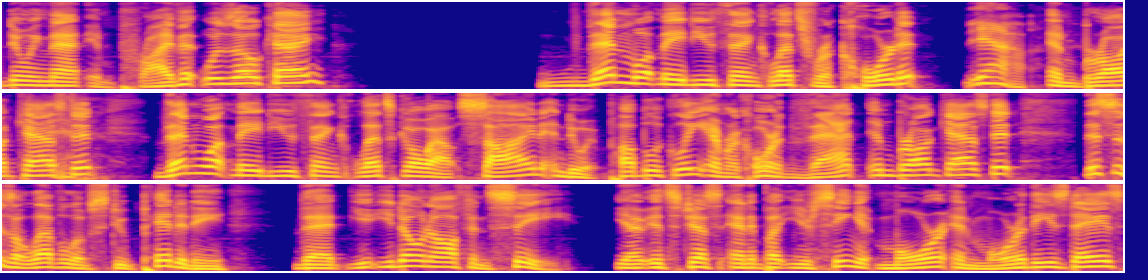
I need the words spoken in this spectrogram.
doing that in private was okay? Then what made you think, let's record it Yeah. and broadcast it? Then what made you think, let's go outside and do it publicly and record that and broadcast it? This is a level of stupidity that you, you don't often see. Yeah, it's just and but you're seeing it more and more these days.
